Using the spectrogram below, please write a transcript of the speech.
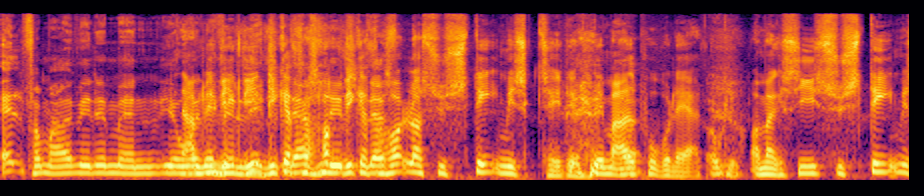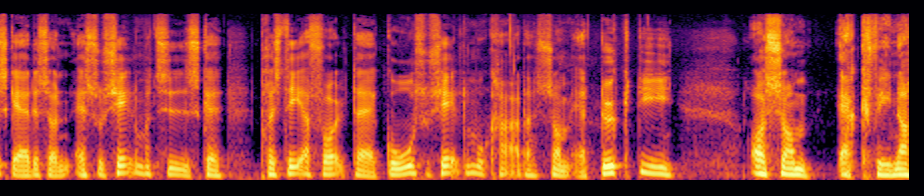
alt for meget ved det, men jo Nej, men vi, vi, vi, kan forholde, lidt- vi kan forholde os systemisk til det. Det er meget populært. okay. Og man kan sige, systemisk er det sådan, at Socialdemokratiet skal præstere folk, der er gode socialdemokrater, som er dygtige, og som er kvinder.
